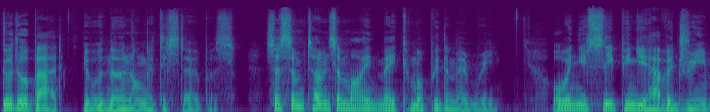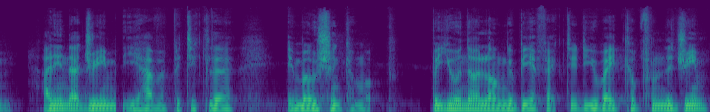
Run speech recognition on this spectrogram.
good or bad, it will no longer disturb us. So sometimes the mind may come up with a memory, or when you're sleeping, you have a dream, and in that dream, you have a particular emotion come up. but you will no longer be affected. You wake up from the dream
